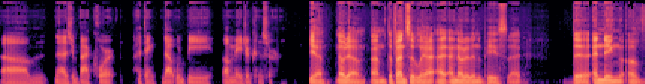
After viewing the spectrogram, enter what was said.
um, as your backcourt, I think that would be a major concern. Yeah, no doubt. Um, defensively, I, I noted in the piece that the ending of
